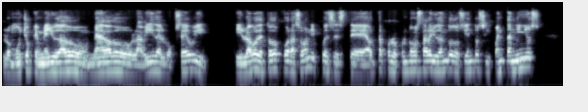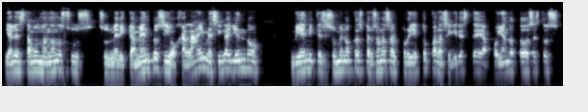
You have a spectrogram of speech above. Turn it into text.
lo mucho que me ha ayudado, me ha dado la vida, el boxeo y, y lo hago de todo corazón y pues este, ahorita por lo pronto vamos a estar ayudando a 250 niños ya les estamos mandando sus, sus medicamentos y ojalá y me siga yendo bien y que se sumen otras personas al proyecto para seguir este, apoyando a todos estos,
